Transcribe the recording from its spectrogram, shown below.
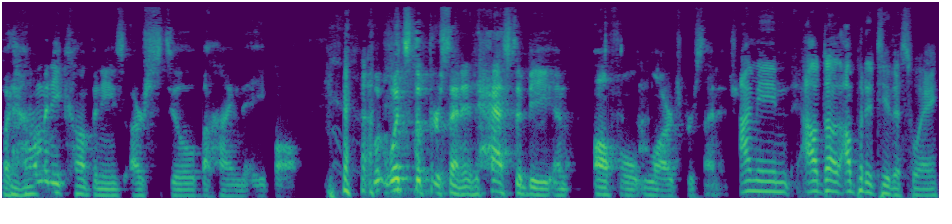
but Mm-hmm. how many companies are still behind the eight ball? What's the percentage? It has to be an awful large percentage. I mean, I'll I'll put it to you this way:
